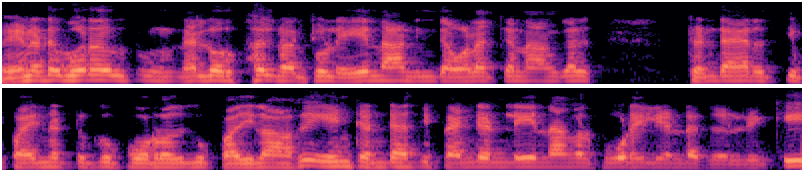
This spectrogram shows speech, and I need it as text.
என்னோட வேற நல்ல ஒரு பதில் நான் சொல்ல ஏன் நான் இந்த வழக்கை நாங்கள் ரெண்டாயிரத்தி பதினெட்டுக்கு போடுறதுக்கு பதிலாக ஏன் ரெண்டாயிரத்தி பன்னெண்டுலேயே நாங்கள் போடலை என்ற கேள்விக்கு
